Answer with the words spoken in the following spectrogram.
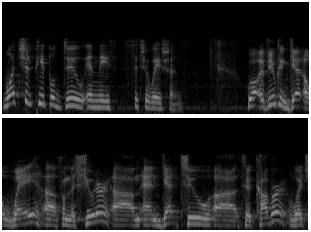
What should people do in these situations? Well, if you can get away uh, from the shooter um, and get to uh, to cover, which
